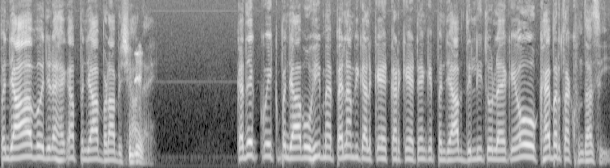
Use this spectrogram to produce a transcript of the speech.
ਪੰਜਾਬ ਜਿਹੜਾ ਹੈਗਾ ਪੰਜਾਬ ਬੜਾ ਵਿਸ਼ਾਲ ਹੈ। ਕਦੇ ਕੋਈ ਇੱਕ ਪੰਜਾਬ ਉਹੀ ਮੈਂ ਪਹਿਲਾਂ ਵੀ ਗੱਲ ਕਰਕੇ ਹਟਿਆ ਕਿ ਪੰਜਾਬ ਦਿੱਲੀ ਤੋਂ ਲੈ ਕੇ ਉਹ ਖੈਬਰ ਤੱਕ ਹੁੰਦਾ ਸੀ।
